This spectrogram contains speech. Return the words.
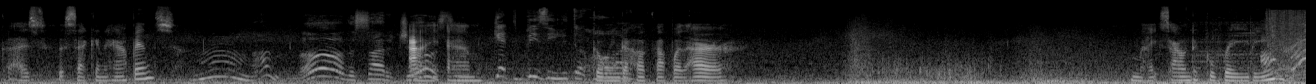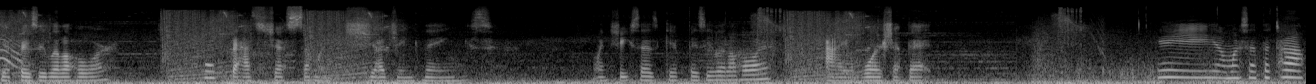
Because the second happens, Mmm, I love the sight of I jealousy. am Get busy, little going to hook up with her. Might sound degrading, or get busy little whore. But that's just someone judging things. When she says get busy little whore, I worship it. Yay, almost at the top.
